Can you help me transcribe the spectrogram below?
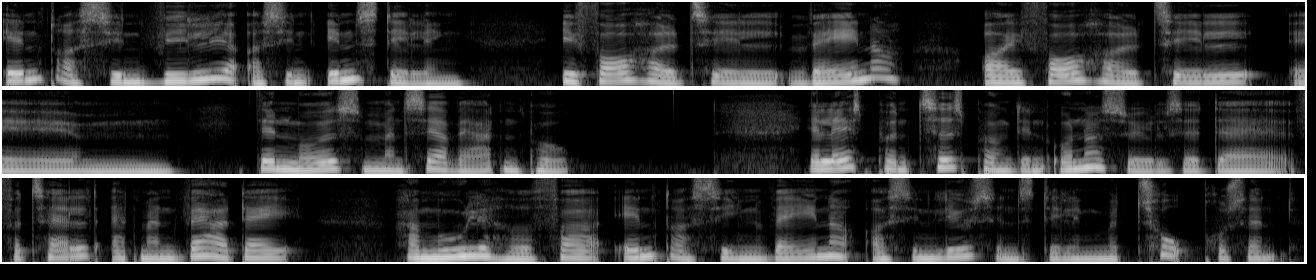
ændre sin vilje og sin indstilling i forhold til vaner og i forhold til øh, den måde, som man ser verden på. Jeg læste på et tidspunkt en undersøgelse, der fortalte, at man hver dag har mulighed for at ændre sine vaner og sin livsindstilling med 2%.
